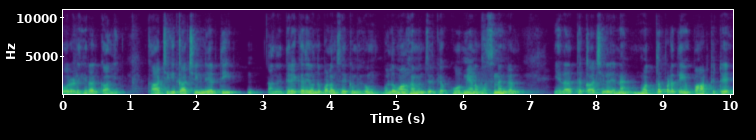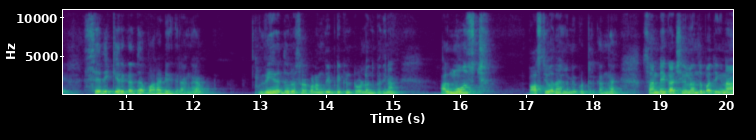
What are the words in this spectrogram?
போராடுகிறார் காளி. காட்சிக்கு காட்சி நேர்த்தி அந்த திரைக்கதை வந்து பலம் சேர்க்க மிகவும் வலுவாக அமைஞ்சிருக்க. கூர்மையான வசனங்கள் யதார்த்த காட்சிகள் என மொத்த படத்தையும் பார்த்துட்டு செதுக்கி இருக்கிறதா பாராட்டியிருக்கிறாங்க வீரதுரசோட படம் வந்து எப்படி கண்ட்ரோல் வந்து பார்த்திங்கன்னா ஆல்மோஸ்ட் பாசிட்டிவாக தான் எல்லாமே கொடுத்துருக்காங்க. சண்டே காட்சிகள் வந்து பார்த்திங்கன்னா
